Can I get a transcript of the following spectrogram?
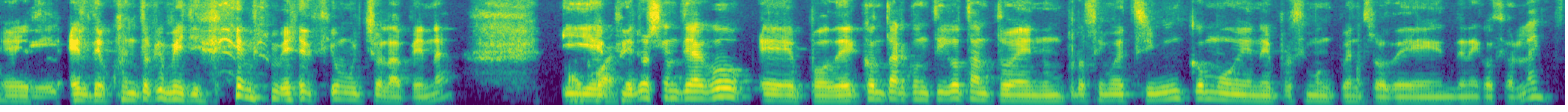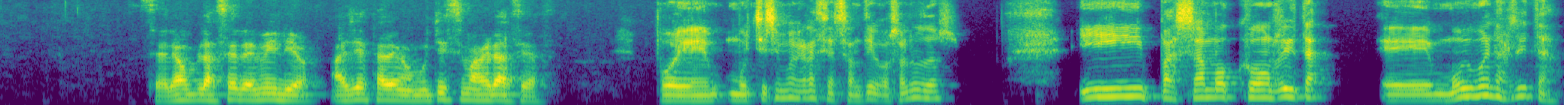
El, descuento que me llevé me mereció mucho la pena. Y espero, Santiago, poder contar contigo tanto en un próximo streaming como en el próximo encuentro de, de negocio online. Será un placer, Emilio. Allí estaremos. Muchísimas gracias. Pues muchísimas gracias, Santiago. Saludos. Y pasamos con Rita. Eh, muy buenas, Rita.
